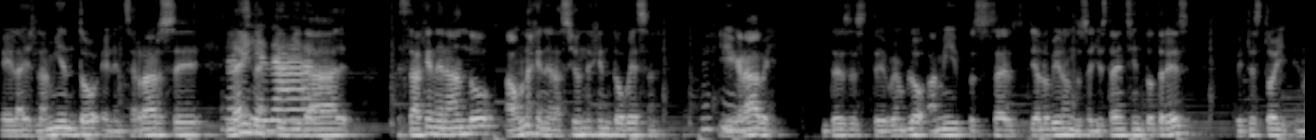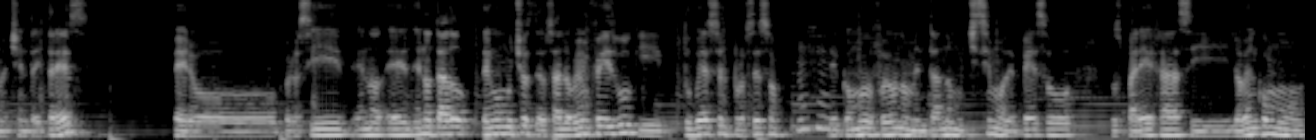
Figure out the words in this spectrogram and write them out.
el aislamiento, el encerrarse, La inactividad, está generando a una generación de gente obesa y grave. Entonces, este, por ejemplo, a mí, pues, ya lo vieron, o sea, yo estaba en 103, ahorita estoy en 83, pero, pero sí, he, no- he- he notado, tengo muchos, o sea, lo veo en Facebook y tú ves el proceso de cómo fueron aumentando muchísimo de peso sus parejas y lo ven como,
